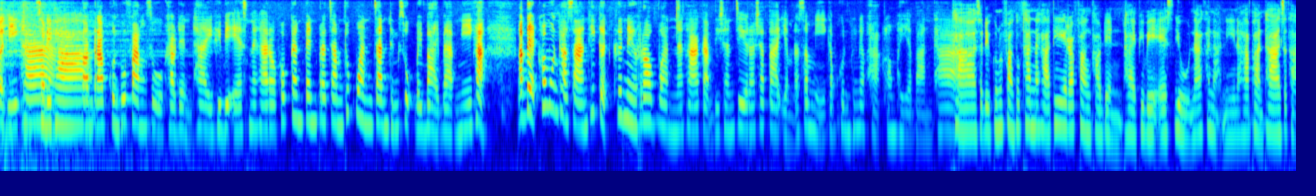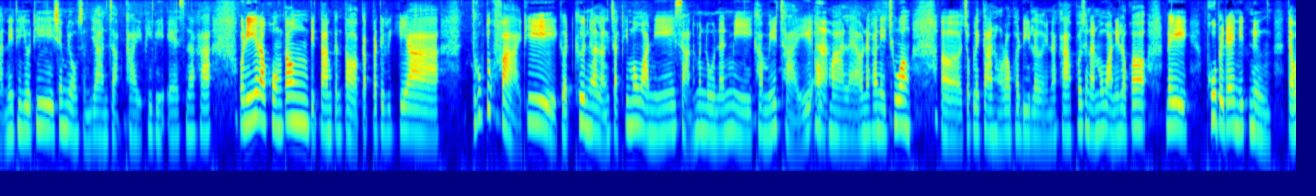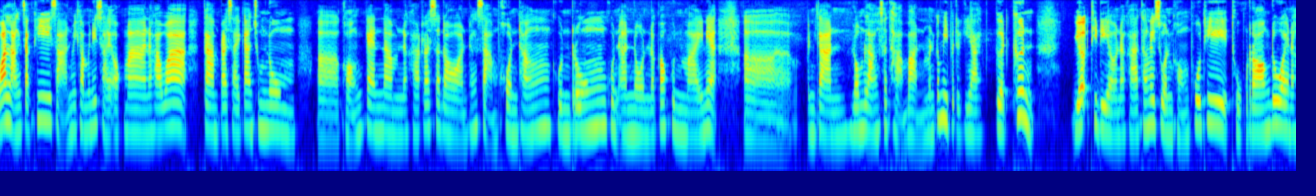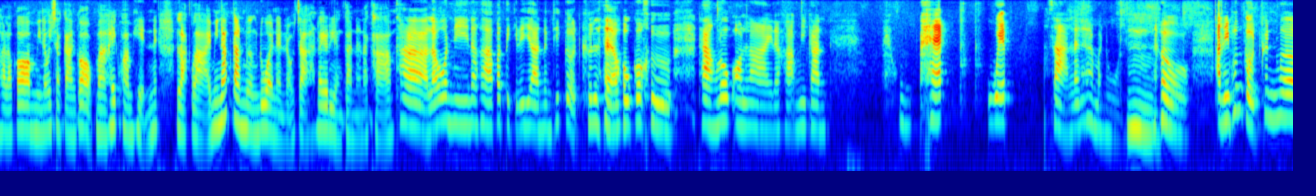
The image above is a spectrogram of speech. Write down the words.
วัสดีค่ะ สวัสดีค่ะต้อนรับคุณผู้ฟังสู่ข่าวเด่นไทย PBS นะคะ เราพบกันเป็นประจำทุกวันจันทร์ถึงศุกร์บ่ายๆแบบนี้ค่ะ อัปเดตข้อมูลข่าวสารที่เกิดขึ้นในรอบวันนะคะ กับดิฉันจีราชาตาเอี่ยมรัศมีกับคุณพึ่งนภาคลองพยาบาลค่ะ ค่ะ สวัสดีคุณผู้ฟังทุกท่านนะคะ ที่รับฟังข่าวเด่นไทย PBS อยู่ณขณะนี้นะคะ ผ่านทางสถานีทียูที่เชื่อมโยงสัญญาณจากไทย PBS นะคะ วันนี้เราคงต้องติดตามกันต่อกับปฏิกิริยา ทุกๆฝ่ายที่เกิดขึ้นนะหลังจากที่เมื่อวานนี้สารธรรมนูญนั้นมีคำวินิจฉัยออกมาแล้วนะคะ ในช่วงจบรายการของเราพอดีเลยนะคะ เพราะฉะนั้นเมื่อวานนี้เราก็ได้พูดไปได้นิดหนึ่ง แต่ว่าหลังจากที่ศาลมีคำวินิจฉัยออกมานะคะว่าการประสัยการชุมนุมออของแกนนำนะคะรัษฎรทั้ง 3 คนทั้งคุณรุง้ง คุณอนนท์แล้วก็คุณไม้เนี่ยเเป็นการล้มล้างสถาบัน มันก็มีปฏิกิริยาเกิดขึ้น เยอะทีเดียวนะคะ ทั้งในส่วนของผู้ที่ถูกร้องด้วยนะคะ แล้วก็มีนักวิชาการก็ออกมาให้ความเห็นหลากหลาย มีนักการเมืองด้วยเนี่ยเราจะได้เรียงกันนะคะ ค่ะ แล้ววันนี้นะคะ ปฏิกิริยาหนึ่งที่เกิดขึ้นแล้วก็คือทางโลกออนไลน์นะคะ มีการแฮ็กเว็บสารและธรรมนูญอืมเอออันนี้เพิ่งเกิดขึ้นเมื่อ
